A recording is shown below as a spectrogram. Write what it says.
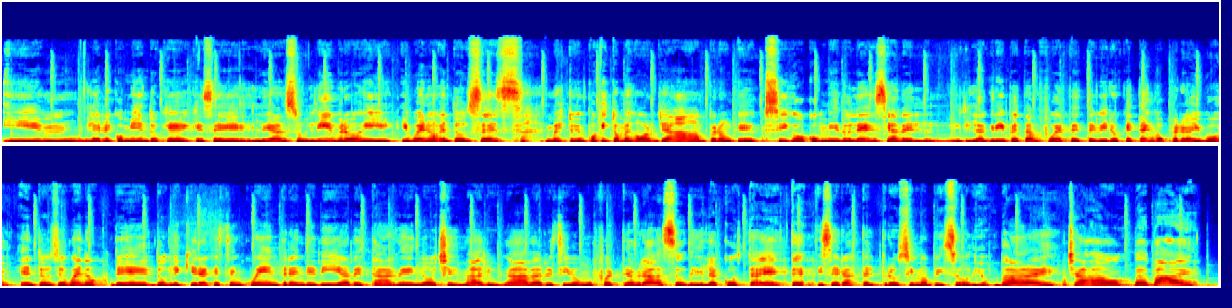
y mm, le recomiendo que, que, se lean sus libros y, y, bueno, entonces me estoy un poquito mejor ya, pero aunque sigo con mi dolencia de la gripe tan fuerte, este virus que tengo, pero ahí voy. Entonces, bueno, de donde quiera que se encuentren, de día, de tarde, de noche, madrugada, reciban un fuerte abrazo desde la costa este y será hasta el próximo episodio. Bye, chao, bye bye.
